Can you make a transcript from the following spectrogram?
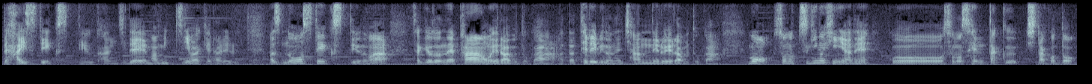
で high stakes っていう感じで、まあ、3つに分けられる。まず no stakes っていうのは先ほどねパンを選ぶとかあとはテレビのねチャンネル選ぶとかもうその次の日にはねこうその選択したこと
